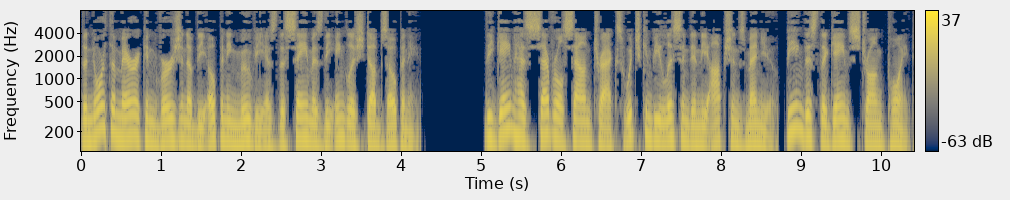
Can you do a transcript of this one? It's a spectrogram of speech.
The North American version of the opening movie is the same as the English dub's opening. The game has several soundtracks which can be listened in the options menu, being this the game's strong point.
